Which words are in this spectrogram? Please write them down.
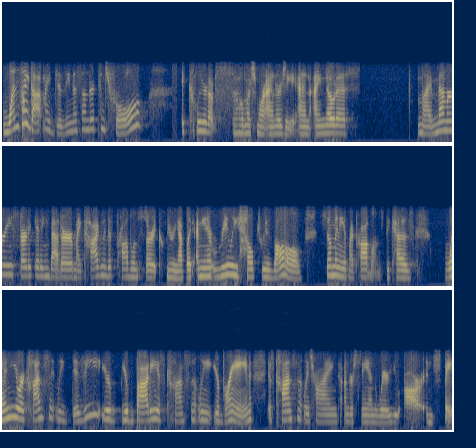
once I got my dizziness under control, it cleared up so much more energy. And I noticed my memory started getting better, my cognitive problems started clearing up. Like, I mean, it really helped resolve so many of my problems because when you are constantly dizzy, your your body is constantly your brain is constantly trying to understand where you are in space.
